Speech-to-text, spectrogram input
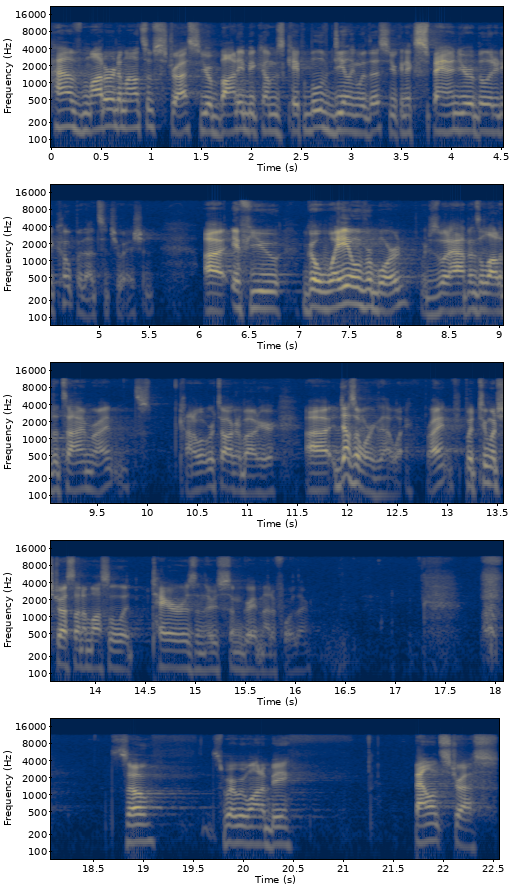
have moderate amounts of stress, your body becomes capable of dealing with this. You can expand your ability to cope with that situation. Uh, if you go way overboard, which is what happens a lot of the time, right? It's kind of what we're talking about here. Uh, it doesn't work that way, right? If you put too much stress on a muscle, it tears, and there's some great metaphor there. So, it's where we want to be. Balanced stress,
